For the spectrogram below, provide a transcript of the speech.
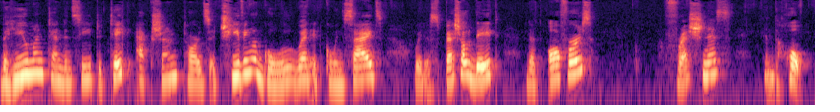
the human tendency to take action towards achieving a goal when it coincides with a special date that offers freshness and hope.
